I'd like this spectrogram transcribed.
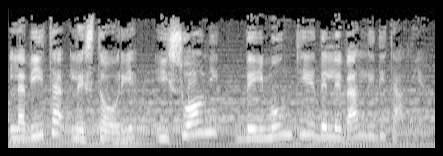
La vita, le storie, i suoni dei monti e delle valli d'Italia.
